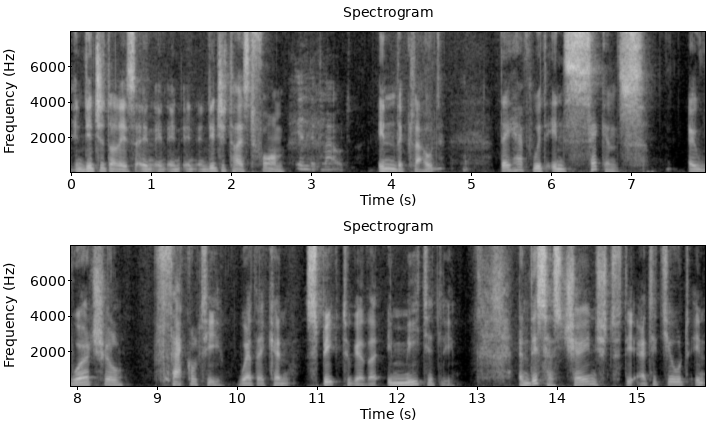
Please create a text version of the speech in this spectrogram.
in, digitalized, in, in, in, in digitized form in the cloud, in the cloud, they have within seconds a virtual faculty where they can speak together immediately. And this has changed the attitude in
